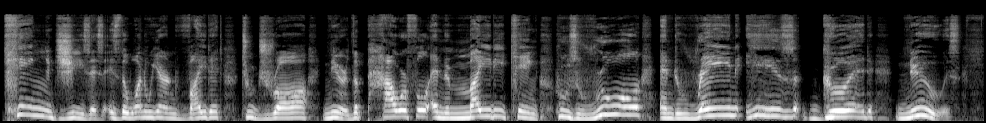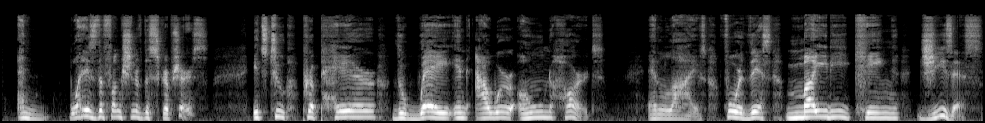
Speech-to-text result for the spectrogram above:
King Jesus is the one we are invited to draw near, the powerful and mighty King whose rule and reign is good news. And what is the function of the scriptures? It's to prepare the way in our own heart and lives for this mighty King Jesus.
